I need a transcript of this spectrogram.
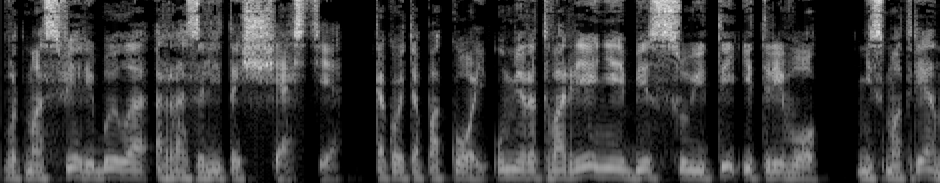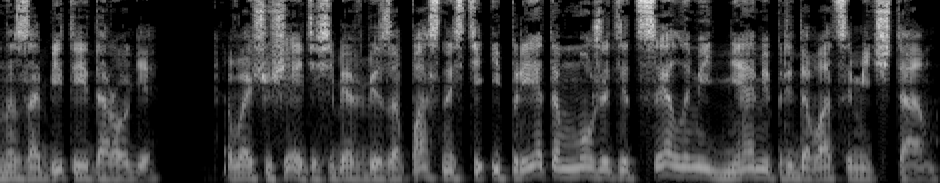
В атмосфере было разлито счастье, какой-то покой, умиротворение без суеты и тревог, несмотря на забитые дороги. Вы ощущаете себя в безопасности и при этом можете целыми днями предаваться мечтам,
